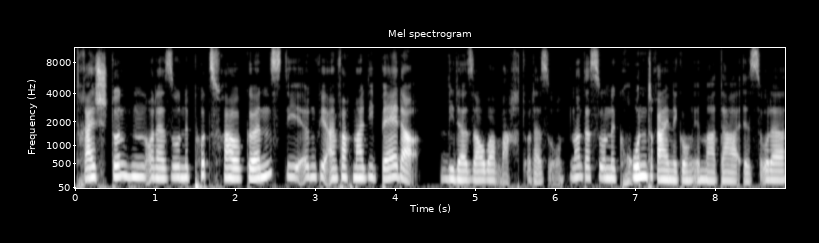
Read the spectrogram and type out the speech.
drei Stunden oder so eine Putzfrau gönnst, die irgendwie einfach mal die Bäder wieder sauber macht oder so. Ne? Dass so eine Grundreinigung immer da ist oder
